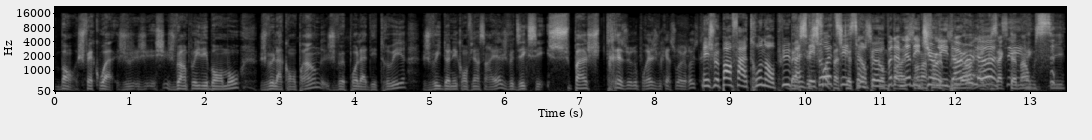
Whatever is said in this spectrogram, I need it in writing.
bon, je fais quoi? Je, je- je veux employer les bons mots, je veux la comprendre, je veux pas la détruire, je veux lui donner confiance en elle, je veux dire que c'est super, je suis très heureux pour elle, je veux qu'elle soit heureuse. Mais je veux pas en faire trop non plus, Ben, parce que c'est des ça, fois, parce tu sais, on peut pas devenir des cheerleaders, là. Exactement aussi.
